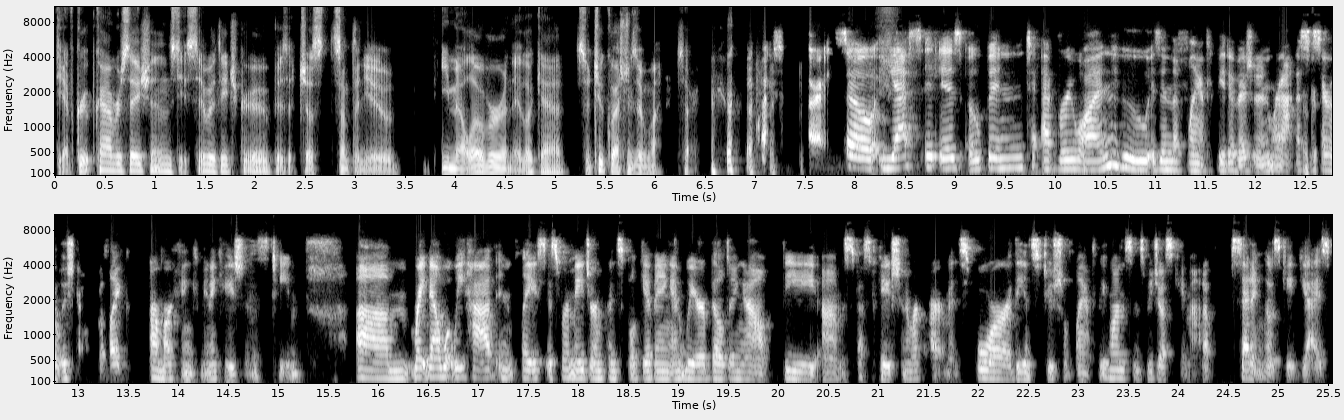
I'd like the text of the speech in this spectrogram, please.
do you have group conversations? Do you sit with each group? Is it just something you email over and they look at? So two questions in one. Sorry. All right. So yes, it is open to everyone who is in the philanthropy division. We're not necessarily okay. with like our marketing communications team. Um, right now, what we have in place is for major and principal giving, and we are building out the um, specification requirements for the institutional philanthropy one since we just came out of setting those KPIs.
